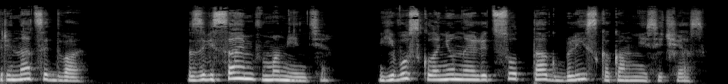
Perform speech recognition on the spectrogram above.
13.2. Зависаем в моменте. Его склоненное лицо так близко ко мне сейчас.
